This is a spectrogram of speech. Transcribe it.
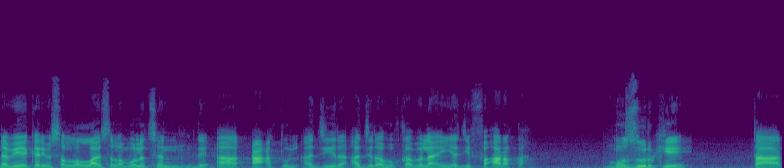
নবী করিম সাল্লা সাল্লাম বলেছেন যে আতুল আজির আজরাহু কাবলা ইয়াজিফা আরাকা মজুরকে তার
